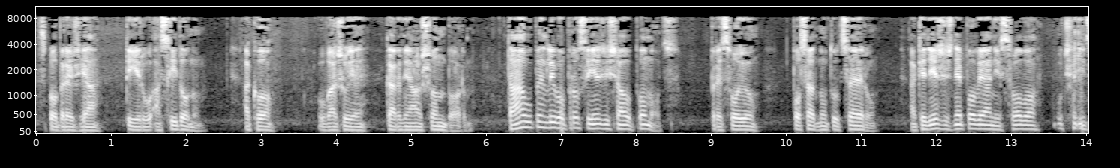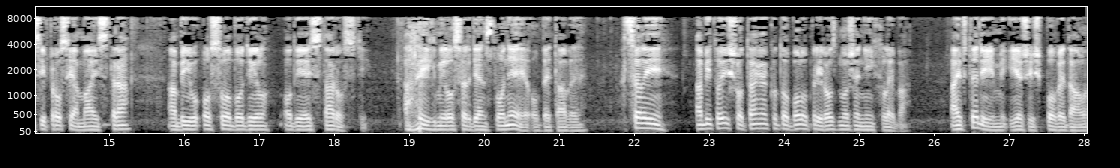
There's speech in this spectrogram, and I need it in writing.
z pobrežia Týru a Sidonu, ako uvažuje kardinál Schonborn. Tá úpenlivo prosí Ježiša o pomoc pre svoju posadnutú dceru. A keď Ježiš nepovie ani slovo, učeníci prosia majstra, aby ju oslobodil od jej starosti. Ale ich milosrdenstvo nie je obetavé. Chceli, aby to išlo tak, ako to bolo pri rozmnožení chleba. Aj vtedy im Ježiš povedal,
